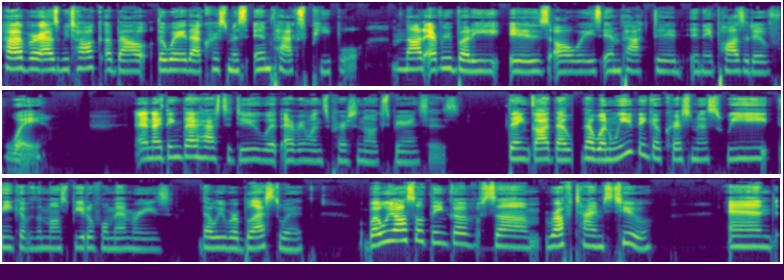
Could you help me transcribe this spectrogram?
However, as we talk about the way that Christmas impacts people, not everybody is always impacted in a positive way. And I think that has to do with everyone's personal experiences. Thank God that, that when we think of Christmas, we think of the most beautiful memories that we were blessed with. But we also think of some rough times too. And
